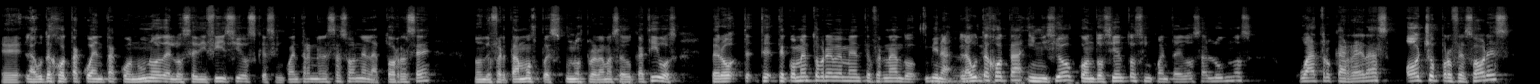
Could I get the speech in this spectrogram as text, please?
eh, la UTJ cuenta con uno de los edificios que se encuentran en esa zona, en la Torre C, donde ofertamos pues unos programas educativos. Pero te, comento brevemente, Fernando. Mira, la UTJ inició con 252 alumnos, cuatro carreras, ocho profesores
